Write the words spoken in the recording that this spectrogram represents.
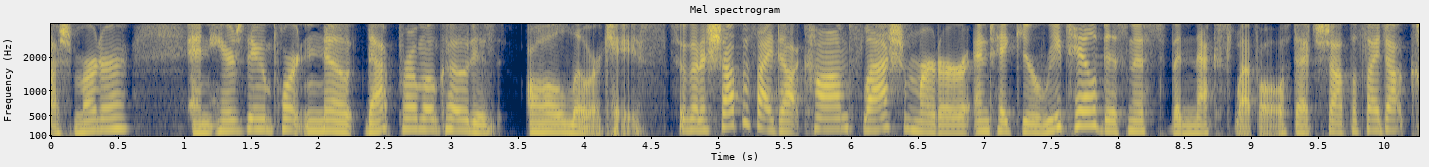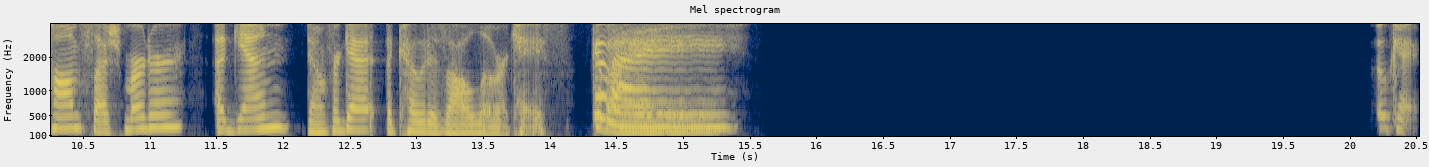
slash murder. And here's the important note that promo code is all lowercase. So go to shopify.com slash murder and take your retail business to the next level. That's shopify.com slash murder. Again, don't forget the code is all lowercase. Goodbye. Okay.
